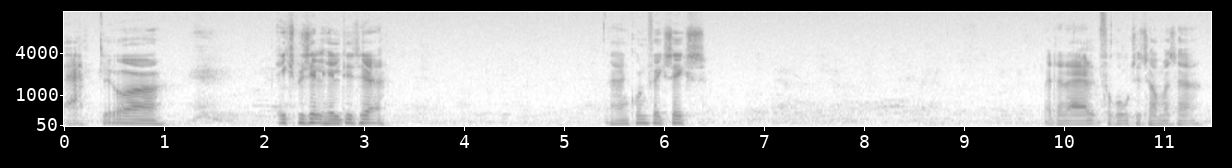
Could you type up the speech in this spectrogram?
Ja, det var ikke specielt heldigt her. Ja, han kun fik 6. Men den er alt for god til Thomas her.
